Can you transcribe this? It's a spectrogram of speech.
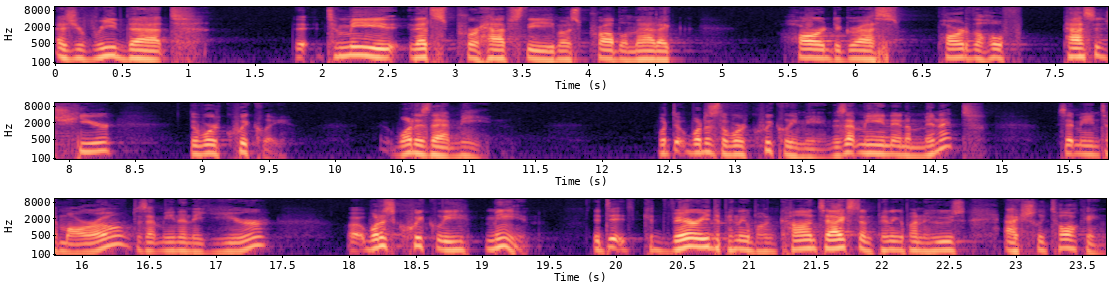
as you read that, to me, that's perhaps the most problematic, hard to grasp part of the whole passage here the word quickly. What does that mean? What, do, what does the word quickly mean? Does that mean in a minute? Does that mean tomorrow? Does that mean in a year? Uh, what does quickly mean? It, it could vary depending upon context and depending upon who's actually talking.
